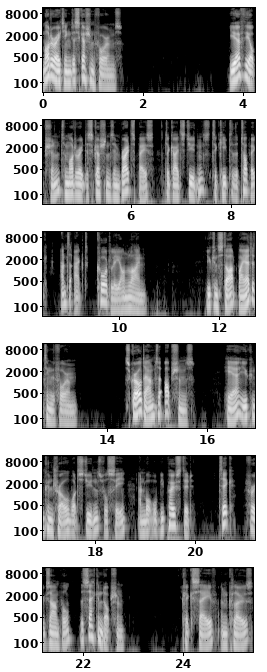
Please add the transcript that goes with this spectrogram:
Moderating discussion forums. You have the option to moderate discussions in Brightspace to guide students to keep to the topic and to act cordially online. You can start by editing the forum. Scroll down to Options. Here you can control what students will see and what will be posted. Tick, for example, the second option. Click Save and Close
